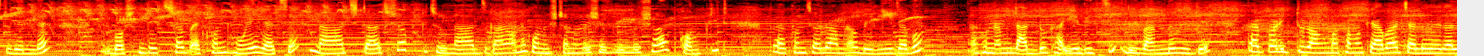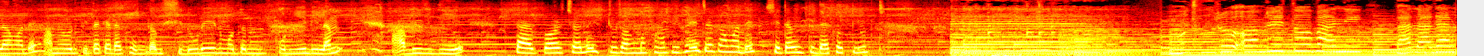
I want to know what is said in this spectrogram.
স্টুডেন্টদের বসন্ত উৎসব এখন হয়ে গেছে। নাচ, টাচ সব কিছু নাচ, গান, অনেক অনুষ্ঠান হলো। সেগুলো সব কমপ্লিট তো এখন চলো আমরাও বেরিয়ে যাব। এখন আমি লাড্ডু খাইয়ে দিচ্ছি দুই বান্ধবীকে। তারপর একটু রং মাখামাখি আবার চালু হয়ে গেল আমাদের। আমি অর্পিতাকে দেখো একদম সিঁদুরের মতন পরিয়ে দিলাম। আবির দিয়ে। তারপর চলো একটু রং মাখামাখি হয়ে যাক আমাদের, সেটাও একটু দেখো ক্লিপ মধুর অমৃত বাণী, বেলা গেল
